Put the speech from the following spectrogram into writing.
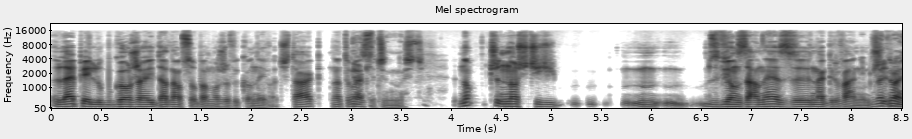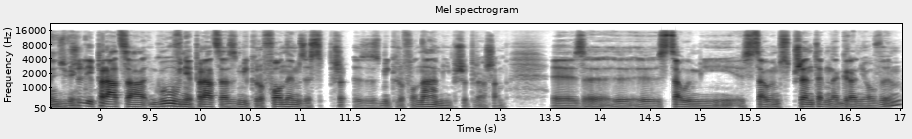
lepiej lub gorzej dana osoba może wykonywać. Tak? Natomiast, Jakie czynności? no, czynności mm, związane z nagrywaniem. Nagrywanie dźwięku. Czyli praca, głównie praca z mikrofonem, ze, z mikrofonami, przepraszam, e, z, e, z, całymi, z całym sprzętem nagraniowym.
